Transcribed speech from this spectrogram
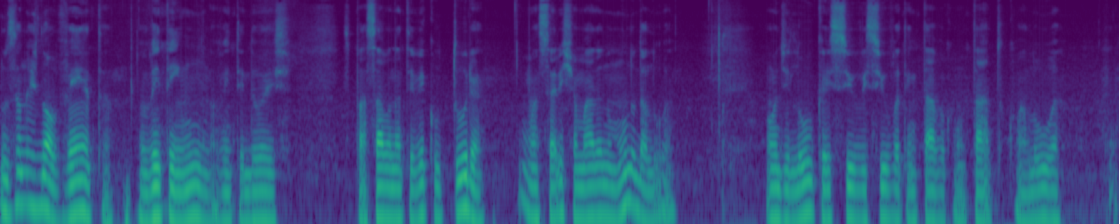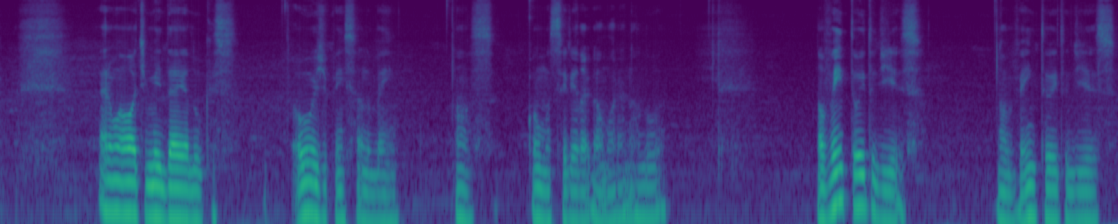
Nos anos 90, 91, 92, passava na TV Cultura uma série chamada No Mundo da Lua, onde Lucas Silva e Silva tentava contato com a Lua. Era uma ótima ideia, Lucas. Hoje, pensando bem, nossa, como seria legal morar na Lua. 98 dias. 98 dias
